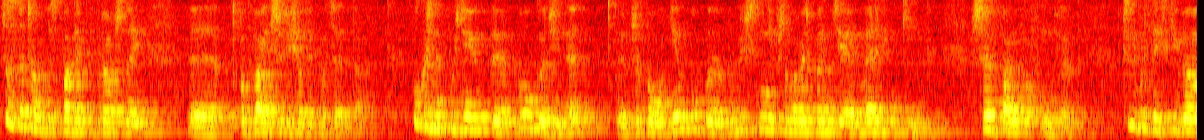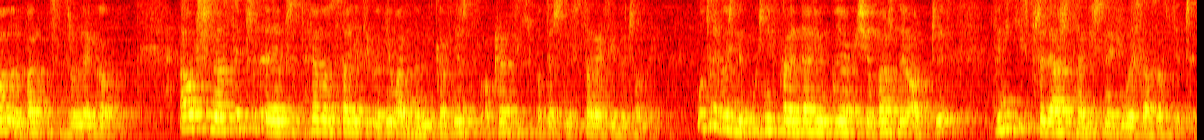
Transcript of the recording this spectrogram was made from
co oznaczałoby spadek w rocznej e, o 2,3%. Pół godziny później, e, pół godziny e, przed południem publicznie nie przemawiać będzie Mervyn King, szef Bank of England, czyli brytyjskiego banku centralnego. A o 13 przedstawiona zostanie tygodniowa dynamika wniosków o kredyty hipoteczne w Stanach Zjednoczonych. Półtorej godziny później w kalendarium pojawi się ważny odczyt, wyniki sprzedaży detalicznej w USA za styczeń.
